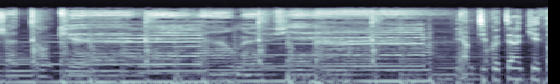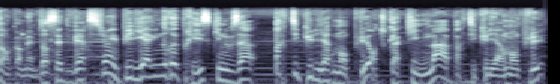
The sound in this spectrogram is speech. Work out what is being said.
j'attends côté inquiétant quand même dans cette version. Et puis il y a une reprise qui nous a particulièrement plu, en tout cas qui m'a particulièrement plu.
